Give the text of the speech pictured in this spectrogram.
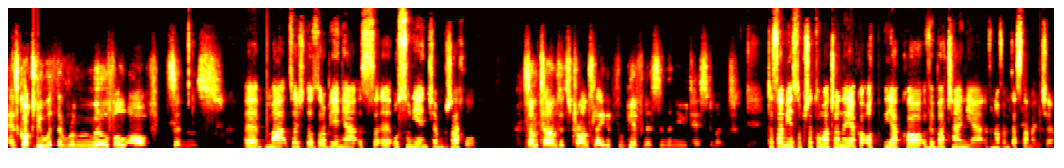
has got to do with the removal of sins. e, ma coś do zrobienia z usunięciem grzechu. Sometimes it's translated forgiveness in the New Testament. Czasami jest to przetłumaczone jako, jako wybaczenie w Nowym Testamencie.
